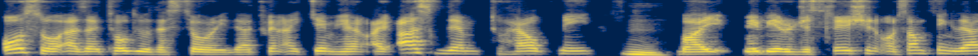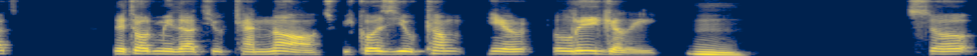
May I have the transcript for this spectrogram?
also as i told you the story that when i came here i asked them to help me Mm. by maybe registration or something that they told me that you cannot because you come here legally Mm. so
